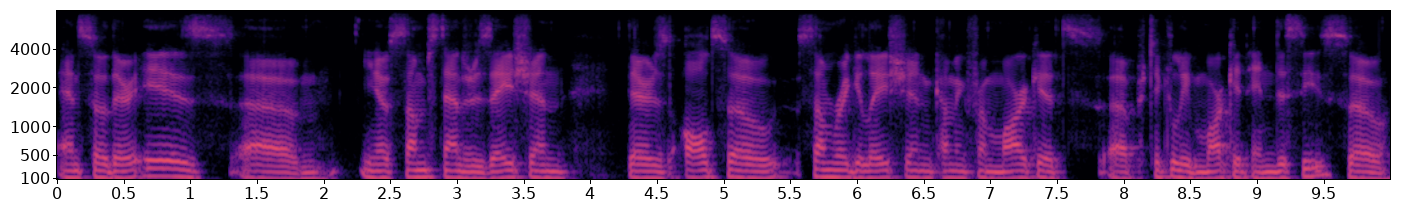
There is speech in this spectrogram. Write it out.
And so there is, um, you know, some standardization. There's also some regulation coming from markets, uh, particularly market indices. So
